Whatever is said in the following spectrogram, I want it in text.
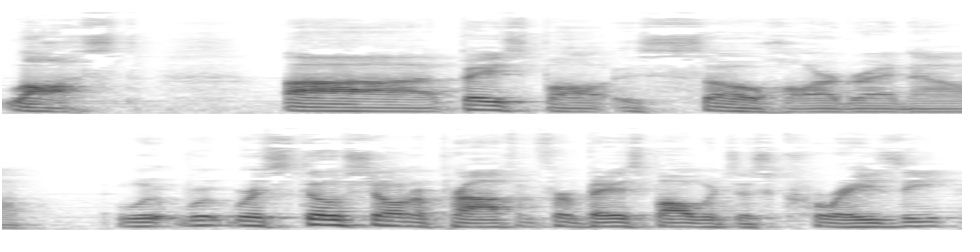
Lost. Uh, baseball is so hard right now. We're, still showing a profit for baseball, which is crazy.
